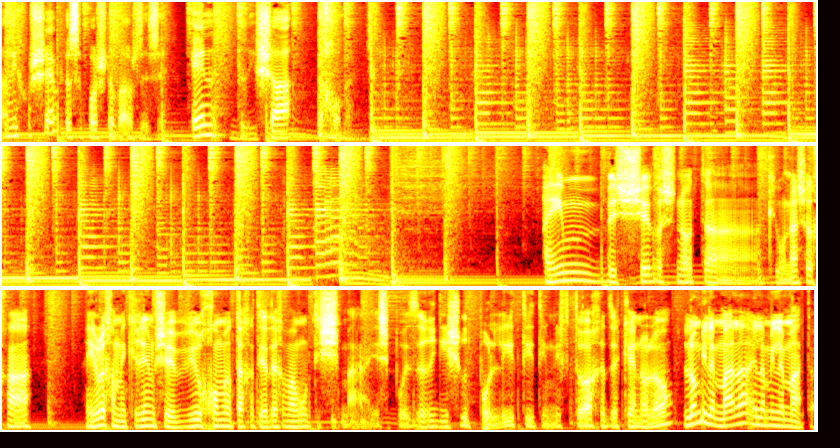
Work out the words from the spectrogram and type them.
אני חושב בסופו של דבר שזה זה. אין דרישה לחומר. האם בשבע שנות הכהונה שלך, היו לך מקרים שהביאו חומר תחת ידיך ואמרו, תשמע, יש פה איזו רגישות פוליטית, אם לפתוח את זה כן או לא? לא מלמעלה, אלא מלמטה.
